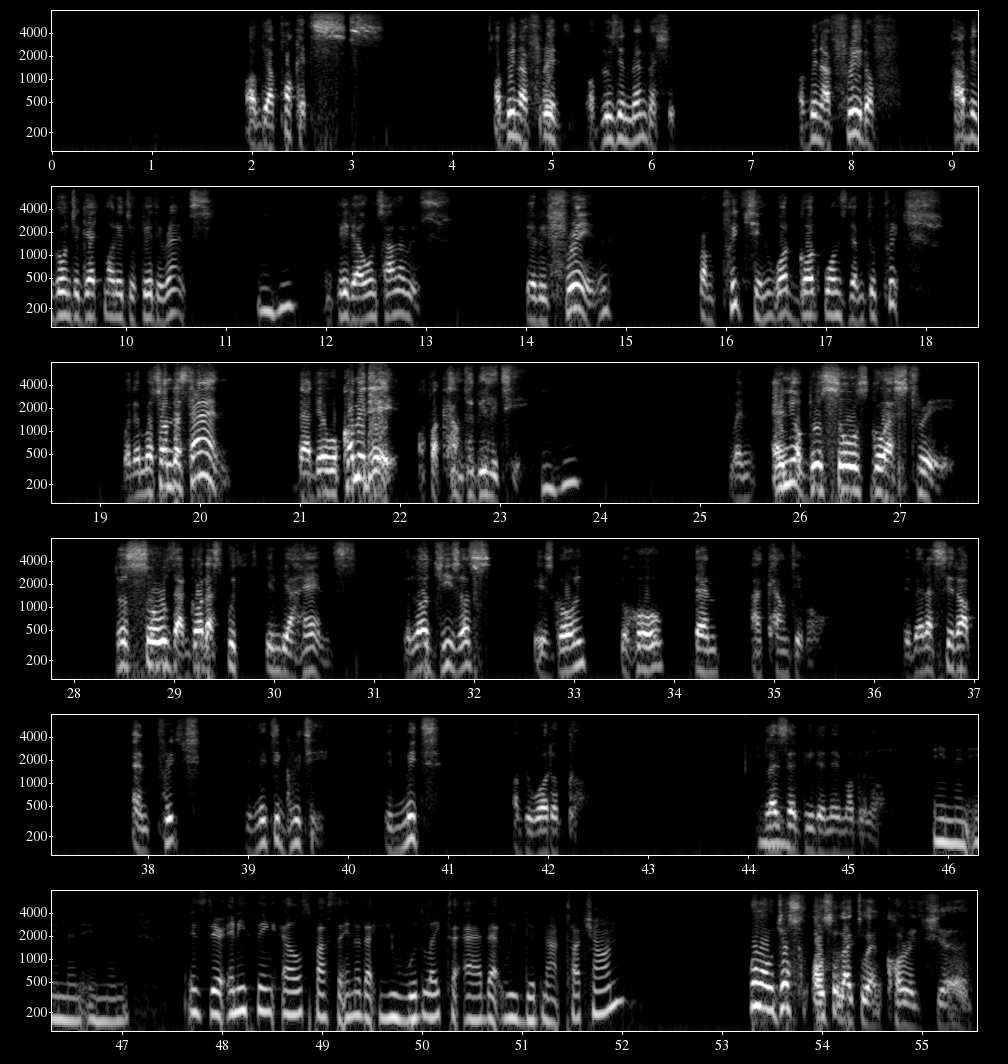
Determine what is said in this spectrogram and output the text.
of their pockets, of being afraid of losing membership, of being afraid of how they're going to get money to pay the rent hmm and pay their own salaries, they refrain from preaching what God wants them to preach. But they must understand that there will come a day of accountability mm-hmm. when any of those souls go astray, those souls that God has put in their hands, the Lord Jesus is going to hold them accountable. They better sit up and preach the nitty gritty, the meat of the Word of God. Blessed be the name of the Lord. Amen. Amen. Amen. Is there anything else, Pastor Eno, that you would like to add that we did not touch on? Well, I would just also like to encourage uh,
